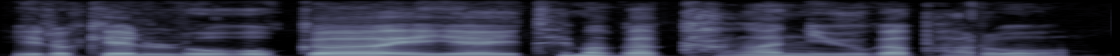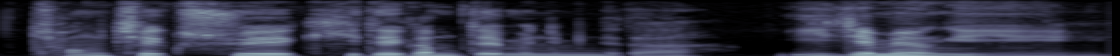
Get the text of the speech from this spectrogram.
이렇게 로봇과 AI 테마가 강한 이유가 바로 정책 수의 기대감 때문입니다. 이재명이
